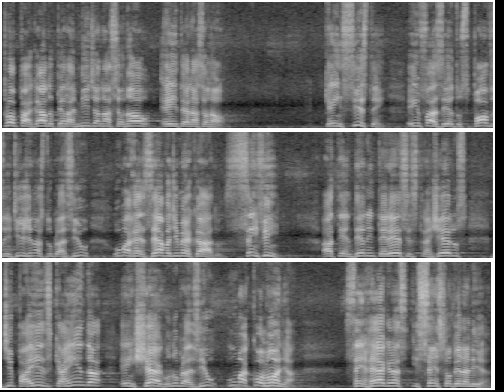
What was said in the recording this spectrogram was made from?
propagado pela mídia nacional e internacional, que insistem em fazer dos povos indígenas do Brasil uma reserva de mercado, sem fim, atendendo interesses estrangeiros de países que ainda enxergam no Brasil uma colônia, sem regras e sem soberania.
